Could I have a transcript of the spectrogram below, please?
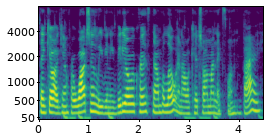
Thank y'all again for watching. Leave any video requests down below and I will catch y'all on my next one. Bye.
